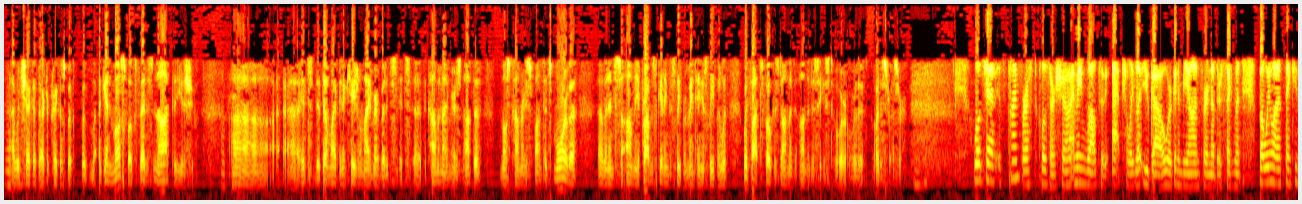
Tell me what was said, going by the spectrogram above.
mm-hmm. I would check out Dr. Krakow's book. But again, most folks, that is not the issue. Okay. Uh, it's there might be an occasional nightmare, but it's it's uh, the common nightmare is not the most common response. It's more of a of an insomnia, problems getting to sleep or maintaining sleep, and with with thoughts focused on the on the deceased or or the or the stressor. Well, Jed, it's time for us to close our show. I mean, well, to actually let you go. We're going to be on for another segment. But we want to thank you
